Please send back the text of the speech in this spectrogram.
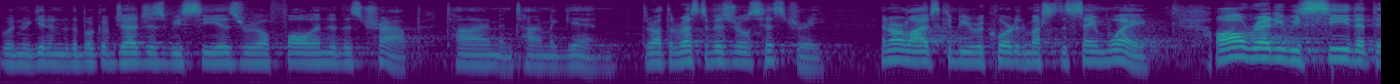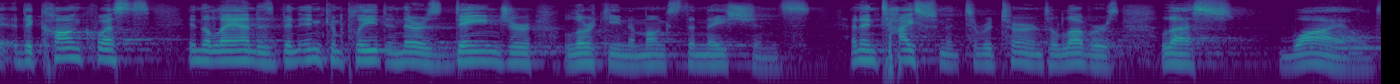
when we get into the book of Judges, we see Israel fall into this trap time and time again throughout the rest of Israel's history. And our lives could be recorded much the same way. Already we see that the, the conquest in the land has been incomplete and there is danger lurking amongst the nations, an enticement to return to lovers less wild.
